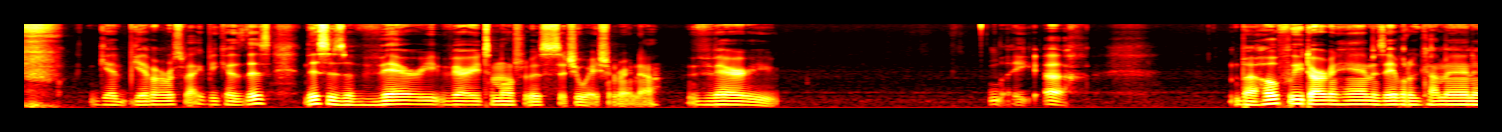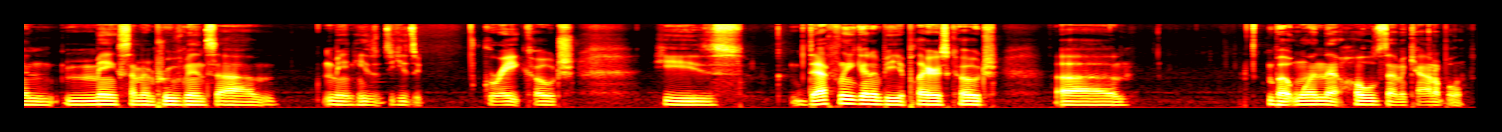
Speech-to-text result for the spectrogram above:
give give him respect because this this is a very very tumultuous situation right now. Very like ugh but hopefully Darvin Ham is able to come in and make some improvements. Um, I mean, he's he's a great coach. He's definitely gonna be a player's coach. Uh, but one that holds them accountable.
